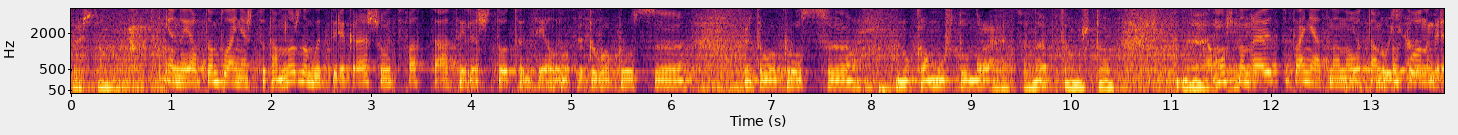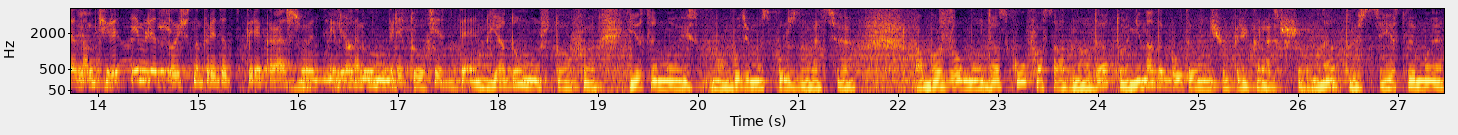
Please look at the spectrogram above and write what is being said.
То есть он... Не, ну я в том плане, что там нужно будет перекрашивать фасад или что-то делать. Ну, это вопрос, э, это вопрос, э, ну, кому что нравится, да, потому что... Кому что нравится, понятно, но Нет, вот там, но условно я, говоря, там через 7 лет точно придется перекрашивать ну, или там думаю, что, через 5. Я думаю, что если мы будем использовать э, обожженную доску фасадную, да, то не надо будет его ничего перекрашивать. Да? То есть если мы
